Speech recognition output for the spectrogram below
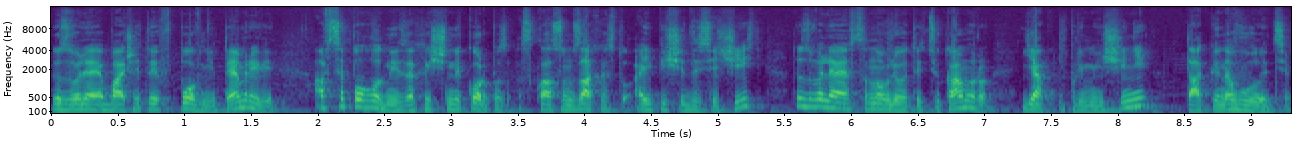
дозволяє бачити в повній темряві, а всепогодний захищений корпус з класом захисту IP66 дозволяє встановлювати цю камеру як у приміщенні, так і на вулиці.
